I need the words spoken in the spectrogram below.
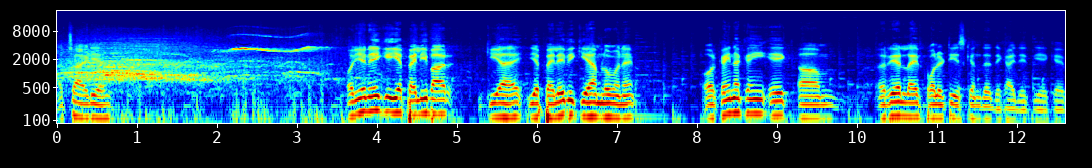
अच्छा आइडिया है। और ये नहीं कि ये पहली बार किया है, ये पहले भी किया है हम लोगों ने। और कहीं ना कहीं एक रियल लाइफ क्वालिटी इसके अंदर दिखाई देती है कि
